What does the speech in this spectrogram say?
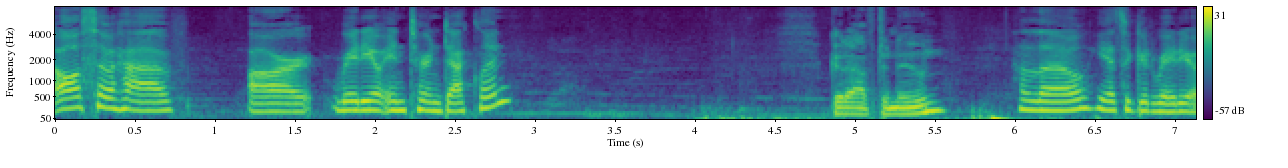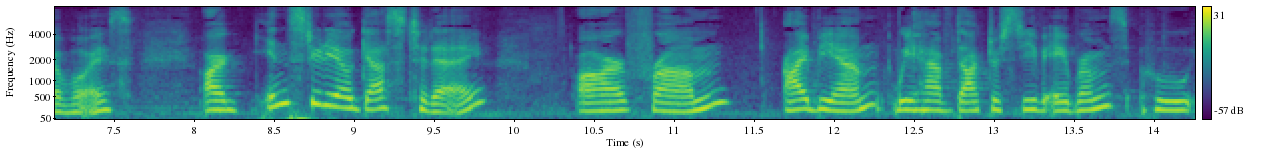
also have our radio intern Declan. Good afternoon. Hello. He has a good radio voice. Our in studio guests today are from IBM. We have Dr. Steve Abrams, who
